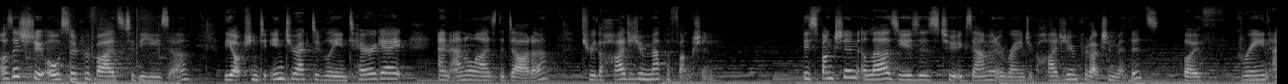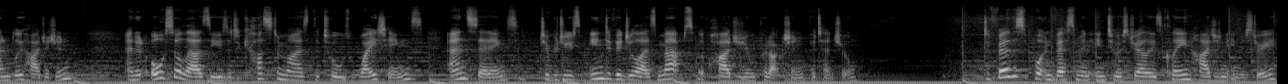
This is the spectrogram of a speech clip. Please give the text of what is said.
AusH2 also provides to the user the option to interactively interrogate and analyse the data through the Hydrogen Mapper function. This function allows users to examine a range of hydrogen production methods, both green and blue hydrogen, and it also allows the user to customise the tool's weightings and settings to produce individualised maps of hydrogen production potential. To further support investment into Australia's clean hydrogen industry,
